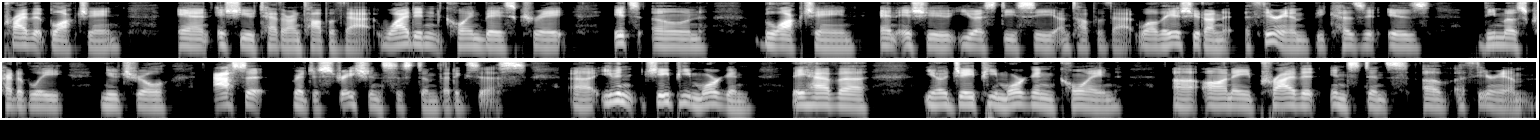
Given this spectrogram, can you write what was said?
private blockchain and issue Tether on top of that? Why didn't Coinbase create its own blockchain and issue USDC on top of that? Well, they issued on Ethereum because it is the most credibly neutral asset registration system that exists. Uh, even JP Morgan, they have a you know JP Morgan coin uh, on a private instance of Ethereum.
